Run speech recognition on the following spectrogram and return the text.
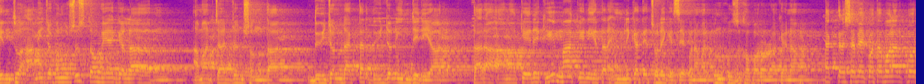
কিন্তু আমি যখন অসুস্থ হয়ে গেলাম, আমার চারজন সন্তান, দুইজন ডাক্তার, দুইজন ইঞ্জিনিয়ার, তারা আমাকে রেখে মাকে নিয়ে তারা আমেরিকাতে চলে গেছে। এখন আমার কোন খোঁজ খবরও রাখে না। ডাক্তার সাহেবের কথা বলার পর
